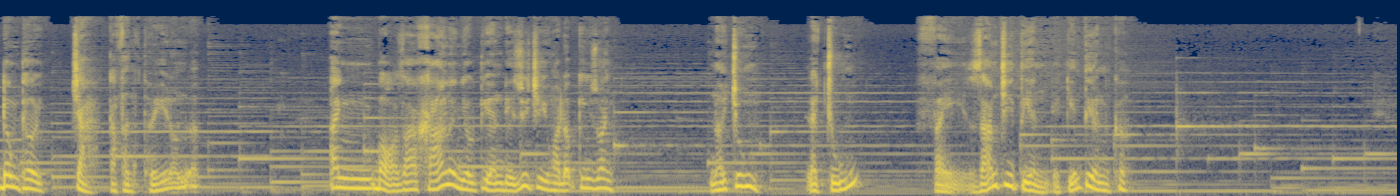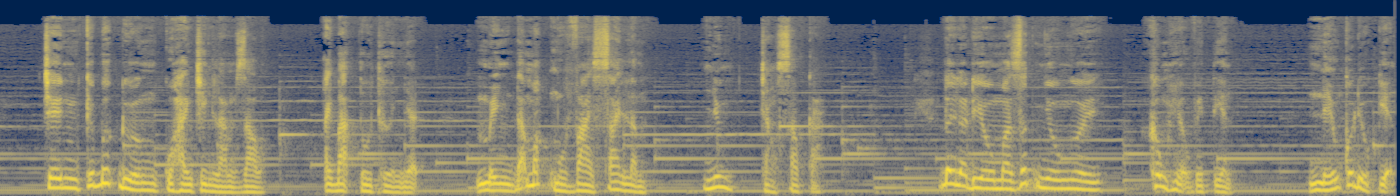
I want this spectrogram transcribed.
đồng thời trả cả phần thuế đó nữa. Anh bỏ ra khá là nhiều tiền để duy trì hoạt động kinh doanh. Nói chung là chú phải dám chi tiền để kiếm tiền cơ. Trên cái bước đường của hành trình làm giàu, anh bạn tôi thừa nhận mình đã mắc một vài sai lầm nhưng chẳng sao cả. Đây là điều mà rất nhiều người không hiểu về tiền. Nếu có điều kiện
